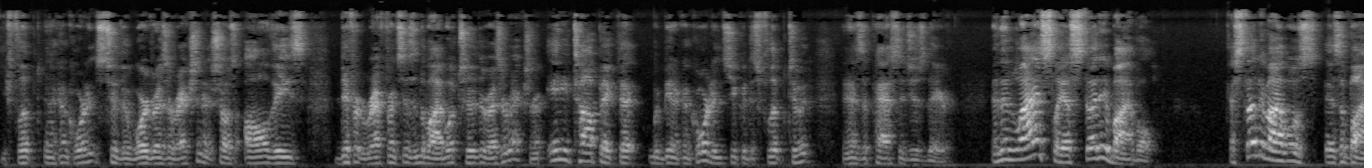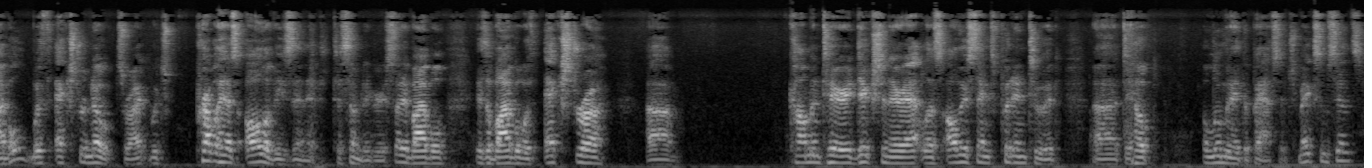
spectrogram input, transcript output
You flip in a concordance to the word resurrection. It shows all these different references in the Bible to the resurrection. Or any topic that would be in a concordance, you could just flip to it and it has the passages there. And then lastly, a study Bible. A study Bible is, is a Bible with extra notes, right? Which probably has all of these in it to some degree. A study Bible is a Bible with extra um, commentary, dictionary, atlas, all these things put into it uh, to help illuminate the passage. Make some sense?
